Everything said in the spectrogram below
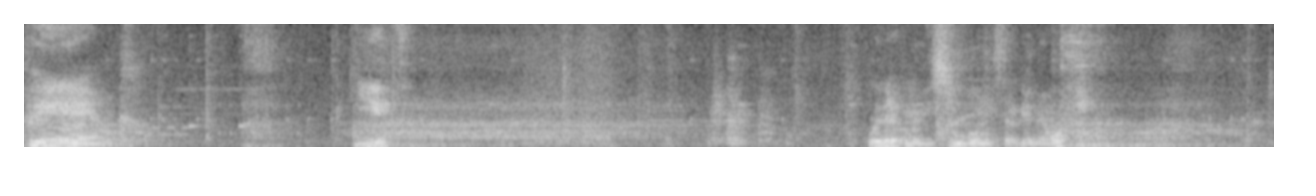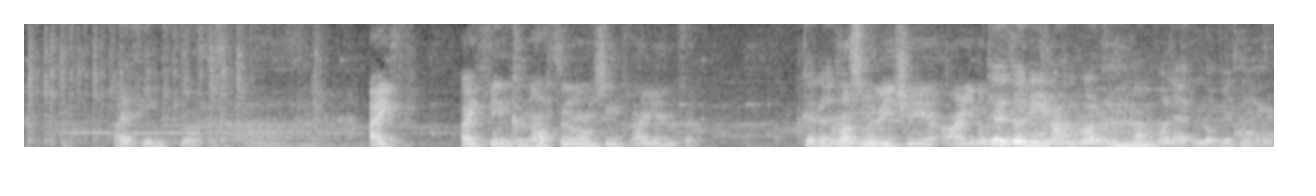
Pink Yeet Vuoi vedere come distruggo Mr. Game Watch? I think not. I, I think not non significa niente. Al Credo, massimo di, dici I don't credo think. di non, vo- non volerlo vedere.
